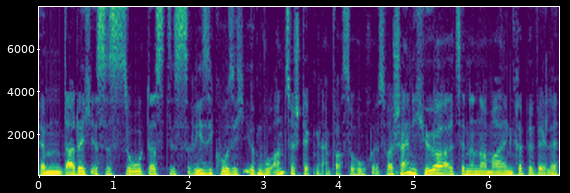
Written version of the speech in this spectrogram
ähm, dadurch ist es so, dass das Risiko, sich irgendwo anzustecken, einfach so hoch ist. Wahrscheinlich höher als in einer normalen Grippewelle.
